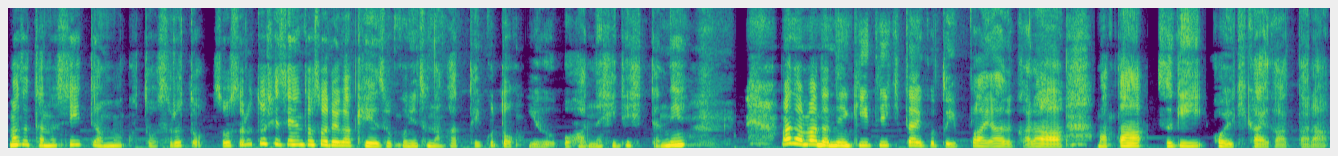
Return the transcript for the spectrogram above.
まず楽しいって思うことをすると。そうすると自然とそれが継続につながっていくというお話でしたね。まだまだね、聞いていきたいこといっぱいあるから、また次こういう機会があったら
